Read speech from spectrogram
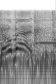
Go, man.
